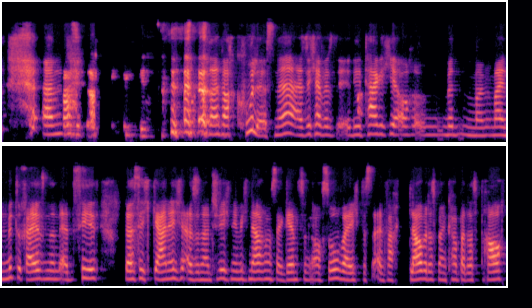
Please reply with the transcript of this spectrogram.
ähm, das ist was einfach cool ist. Ne? Also ich habe jetzt die Tage hier auch ähm, mit meinen Mitreisenden erzählt, dass ich gar nicht, also natürlich nehme ich Nahrungsergänzung auch so, weil ich das einfach glaube, dass mein Körper das braucht.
